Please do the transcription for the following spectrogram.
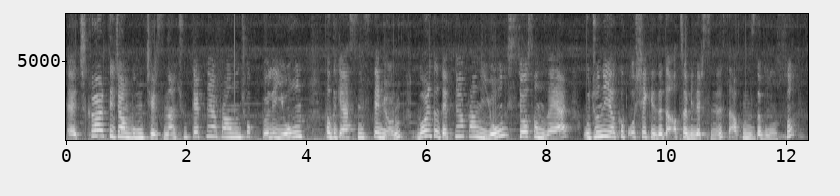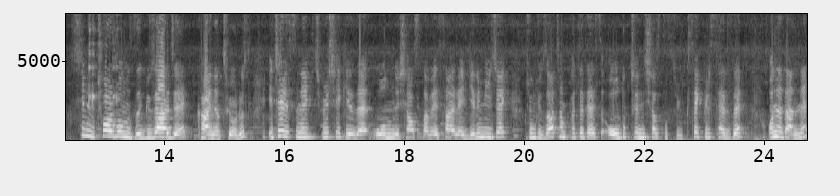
e, çıkartacağım bunun içerisinden. Çünkü defne yaprağının çok böyle yoğun tadı gelsin istemiyorum. Bu arada defne yaprağını yoğun istiyorsanız eğer ucunu yakıp o şekilde de atabilirsiniz. Aklınızda bulunsun. Şimdi çorbamızı güzelce kaynatıyoruz. İçerisine hiçbir şekilde un, nişasta vesaire girmeyecek. Çünkü zaten patates oldukça nişastası yüksek bir sebze. O nedenle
